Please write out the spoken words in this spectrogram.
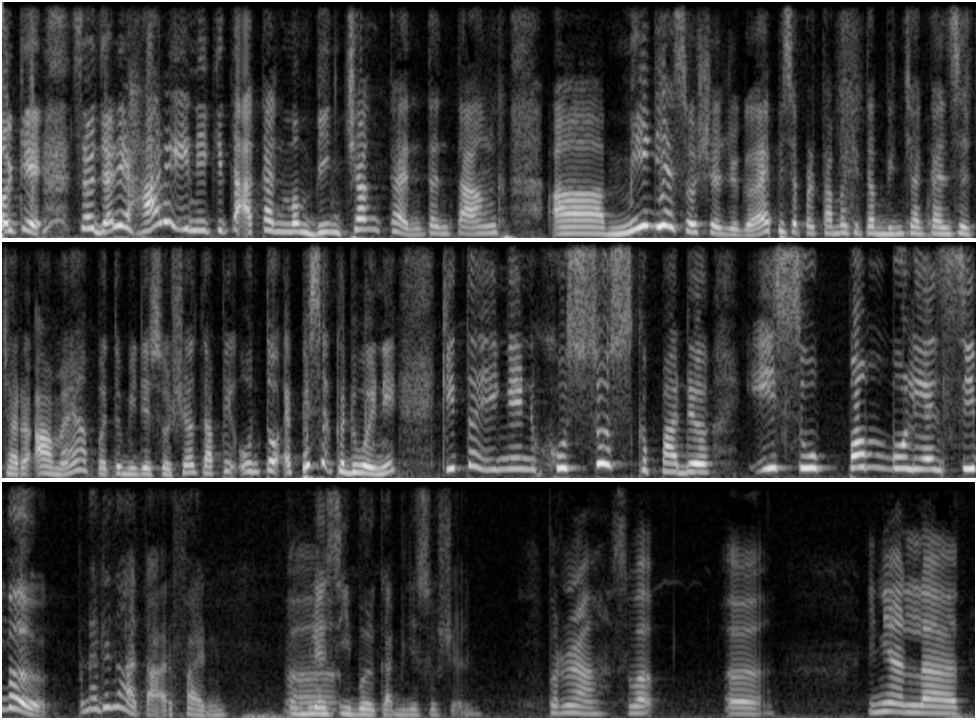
Okey, so jadi hari ini kita akan membincangkan tentang uh, media sosial juga. Episod pertama kita bincangkan secara am eh apa tu media sosial tapi untuk episod kedua ini kita ingin khusus kepada isu pembulian siber. Pernah dengar tak Arfan? Pembulian Uh, siber kat media sosial. Pernah sebab uh, ini adalah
